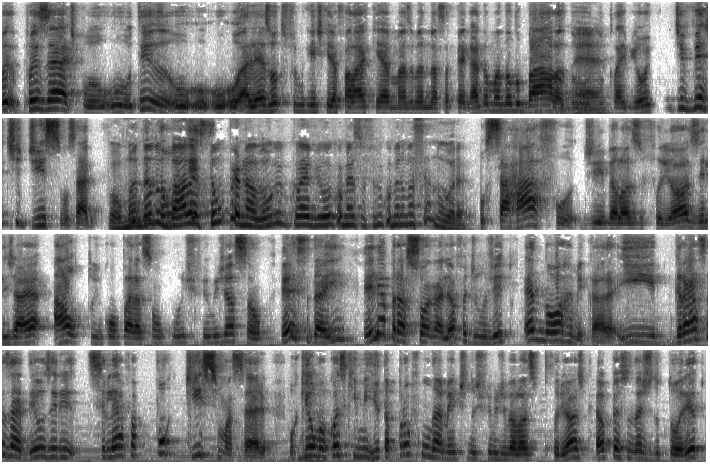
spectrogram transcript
Po- Pois é, tipo, o, tem, o, o, o- aliás, outro filme que a gente queria falar que é mais ou menos nessa pegada é o Mandando Bala, do, É. do Clive Owen. Divertidíssimo, sabe? Pô, mandando Então, bala esse- é tão perna longa que o Clive Owen começa o filme comendo uma cenoura. o sarrafo de Velozes e Furiosos ele já é alto em comparação com os filmes de ação. Esse daí, ele abraçou a galhofa de um jeito enorme, cara. E graças a Deus ele se leva pouquíssimo a sério. Porque uma coisa que me irrita profundamente nos filmes de Velozes e Furiosos é o personagem do Toreto,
